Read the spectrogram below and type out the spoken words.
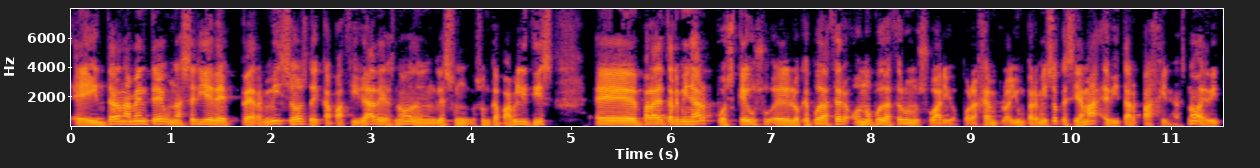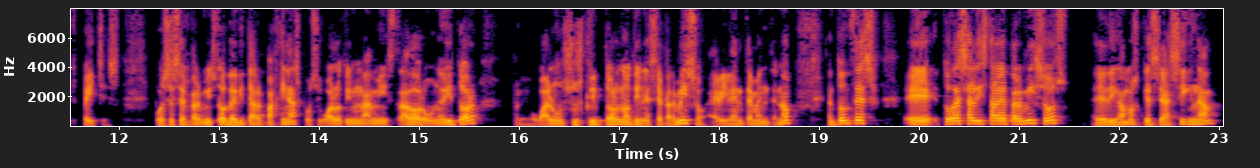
eh, internamente una serie de permisos, de capacidades, ¿no? En inglés son, son capabilities, eh, para determinar, pues, qué eh, lo que puede hacer o no puede hacer un usuario. Por ejemplo, hay un permiso que se llama editar páginas, ¿no? Edit pages. Pues ese permiso de editar páginas, pues igual lo tiene un administrador o un editor, igual un suscriptor no tiene ese permiso, evidentemente, ¿no? Entonces, eh, toda esa lista de permisos, eh, digamos que se asigna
